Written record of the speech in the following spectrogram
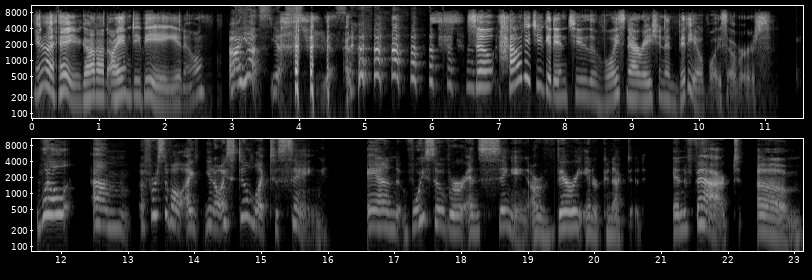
yeah, hey, you got on IMDb, you know. Ah, uh, yes, yes, yes. so, how did you get into the voice narration and video voiceovers? Well, um, first of all, I you know I still like to sing, and voiceover and singing are very interconnected. In fact, um,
